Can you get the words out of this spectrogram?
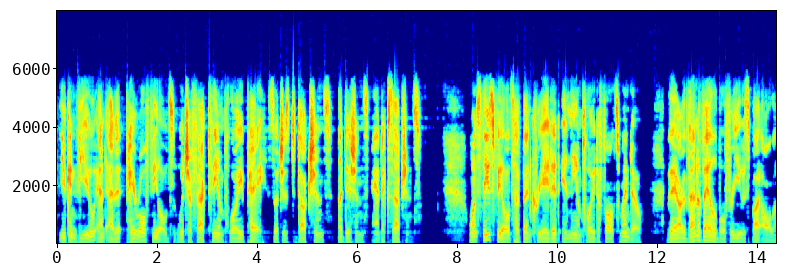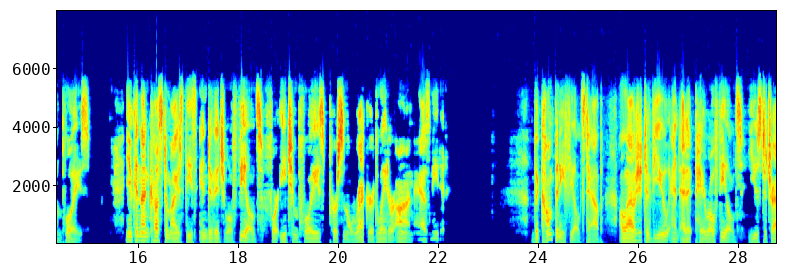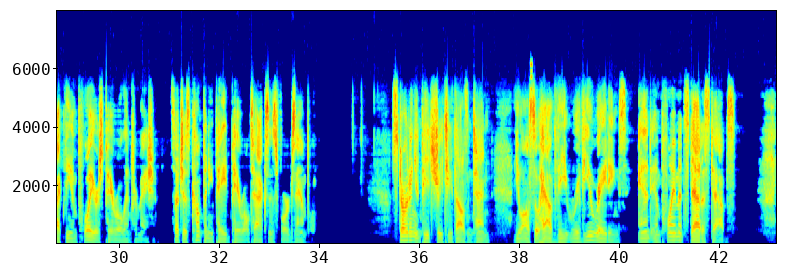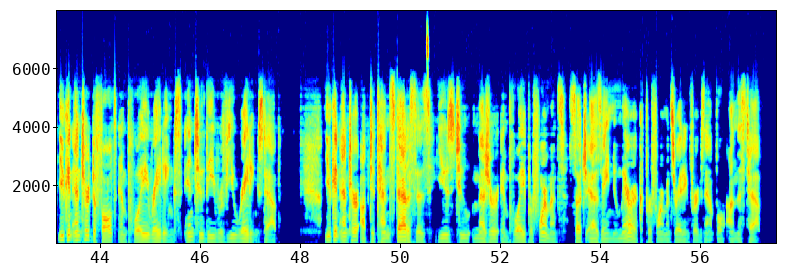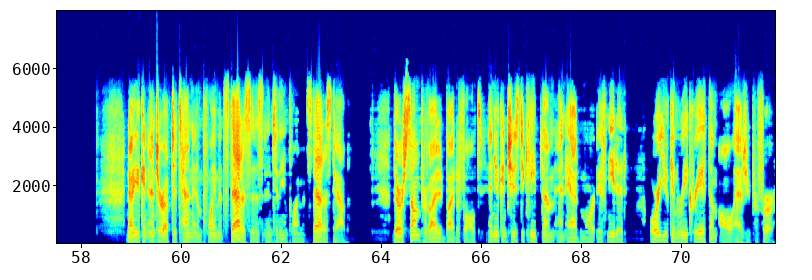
you can view and edit payroll fields which affect the employee pay, such as deductions, additions, and exceptions. Once these fields have been created in the Employee Defaults window, they are then available for use by all employees. You can then customize these individual fields for each employee's personal record later on as needed. The Company Fields tab allows you to view and edit payroll fields used to track the employer's payroll information, such as company paid payroll taxes, for example. Starting in Peachtree 2010, you also have the Review Ratings and Employment Status tabs. You can enter default employee ratings into the Review Ratings tab. You can enter up to 10 statuses used to measure employee performance, such as a numeric performance rating, for example, on this tab. Now you can enter up to 10 employment statuses into the Employment Status tab. There are some provided by default, and you can choose to keep them and add more if needed, or you can recreate them all as you prefer.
